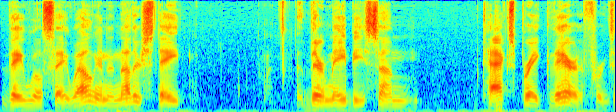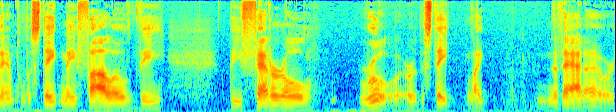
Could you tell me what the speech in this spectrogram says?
they will say, well, in another state, there may be some tax break there. For example, the state may follow the, the federal rule, or the state, like Nevada or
